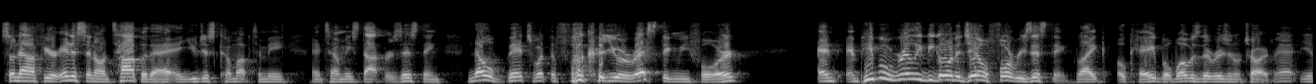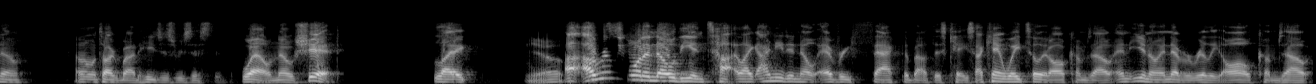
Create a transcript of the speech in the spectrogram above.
So now if you're innocent on top of that and you just come up to me and tell me stop resisting, no bitch, what the fuck are you arresting me for? And and people really be going to jail for resisting. Like, okay, but what was the original charge? Man, you know, I don't want to talk about it. He just resisted. Well, no shit. Like, Yeah. I, I really want to know the entire like I need to know every fact about this case. I can't wait till it all comes out. And you know, it never really all comes out.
